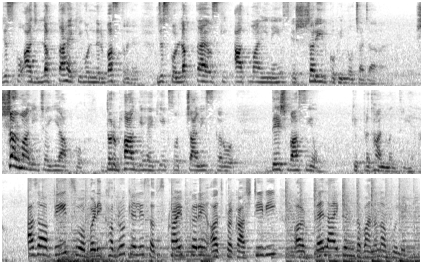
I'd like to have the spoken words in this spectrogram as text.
जिसको आज लगता है कि वो निर्वस्त्र है, जिसको लगता है उसकी आत्मा ही नहीं, उसके शरीर को भी नोचा जा रहा है। शर्म आनी चाहिए आपको। दुर्भाग्य है कि 140 करोड़ देशवासियों के प्रधानमंत्री हैं ताज़ा अपडेट्स व बड़ी खबरों के लिए सब्सक्राइब करें आज प्रकाश टीवी और बेल आइकन दबाना ना भूलें।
